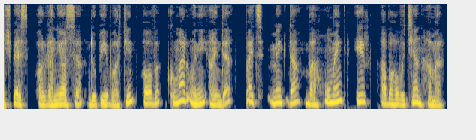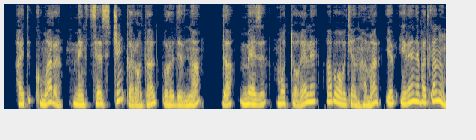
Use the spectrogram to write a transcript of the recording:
ինչպես Օրգանիոսը դուպի որդին, ով գումար ունի այնտեղ, բայց մենք դա բահում ենք իր ապահովության համար։ Այդ գումարը մենք ցեզ չենք կարող տալ, որովհետև նա դա մեզ մոտ թողել է ապահովության համար եւ իրեն է պատկանում։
